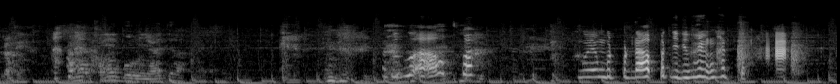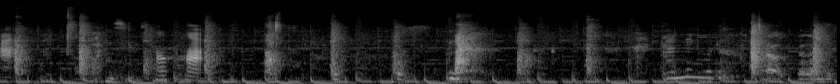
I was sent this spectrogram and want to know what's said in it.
kamu kamu gurunya aja gue apa? Gue yang berpendapat jadi gue yang ngatur. Gandeng bodoh. lanjut.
